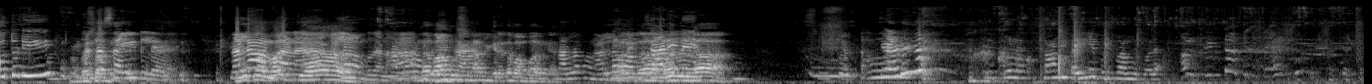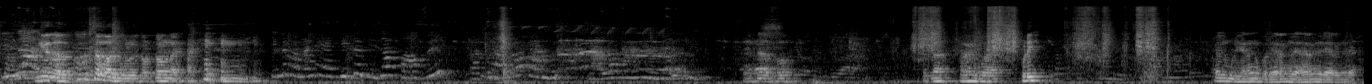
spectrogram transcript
ஒத்துடி அந்த சைடுல நல்லா நீங்க பாம்பு பாத்தியா? நல்ல பாம்பு தானா இந்த பாம்பு பிடிச்சி காமிக்கிறேன் இந்த பாம்பு பாருங்க நல்ல பாருங்களா? பாம்பு பாருங்களா? சாமி கையிலே பிடிப்பாங்க போல இங்க இரு, அது புதுசா பாருங்க உங்களுக்கு தொட்டோன்னே. என்ன இப்போ? என்ன, இறங்க போறேன். புடி. இறங்க முடியும், இறங்க போறேன்.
